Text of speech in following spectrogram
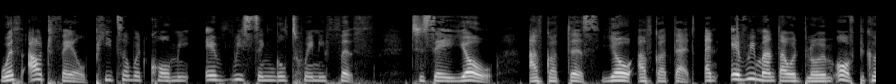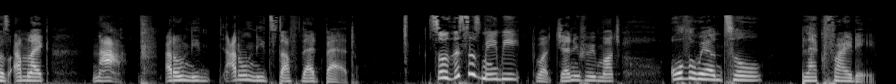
Without fail, Peter would call me every single 25th to say, yo, I've got this. Yo, I've got that. And every month I would blow him off because I'm like, nah, I don't need, I don't need stuff that bad. So this is maybe what, January, March, all the way until Black Friday.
